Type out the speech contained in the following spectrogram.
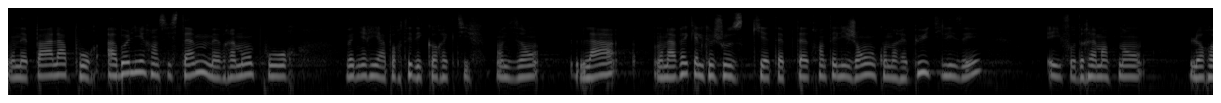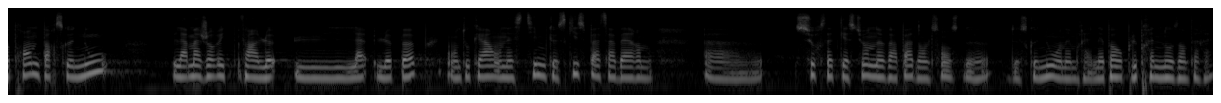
on n'est pas là pour abolir un système, mais vraiment pour venir y apporter des correctifs en disant là, on avait quelque chose qui était peut-être intelligent, qu'on aurait pu utiliser, et il faudrait maintenant le reprendre parce que nous, la majorité, enfin le, le, peuple, en tout cas, on estime que ce qui se passe à Berne euh, sur cette question ne va pas dans le sens de, de ce que nous on aimerait, n'est pas au plus près de nos intérêts.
